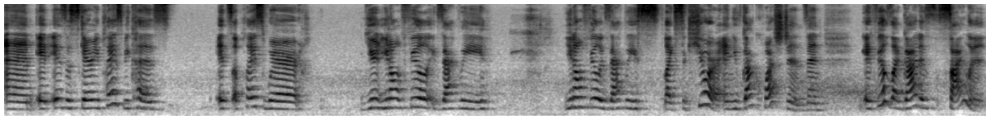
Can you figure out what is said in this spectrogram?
And it is a scary place because it's a place where you you don't feel exactly you don't feel exactly like secure and you've got questions and it feels like God is silent,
